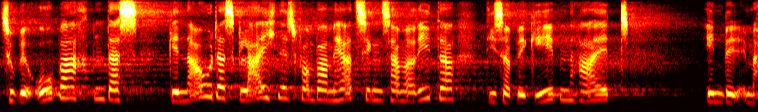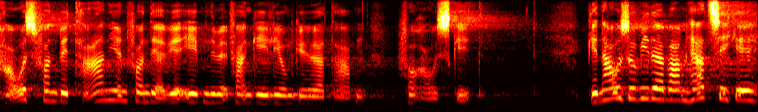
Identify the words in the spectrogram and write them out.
zu beobachten, dass genau das Gleichnis vom barmherzigen Samariter, dieser Begebenheit in, im Haus von Bethanien, von der wir eben im Evangelium gehört haben, vorausgeht. Genauso wie der barmherzige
